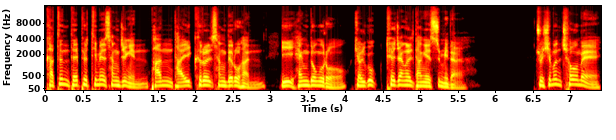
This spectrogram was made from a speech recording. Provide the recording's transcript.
같은 대표팀의 상징인 반 다이크를 상대로 한 이 행동으로 결국 퇴장을 당했습니다. 주심은 처음에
